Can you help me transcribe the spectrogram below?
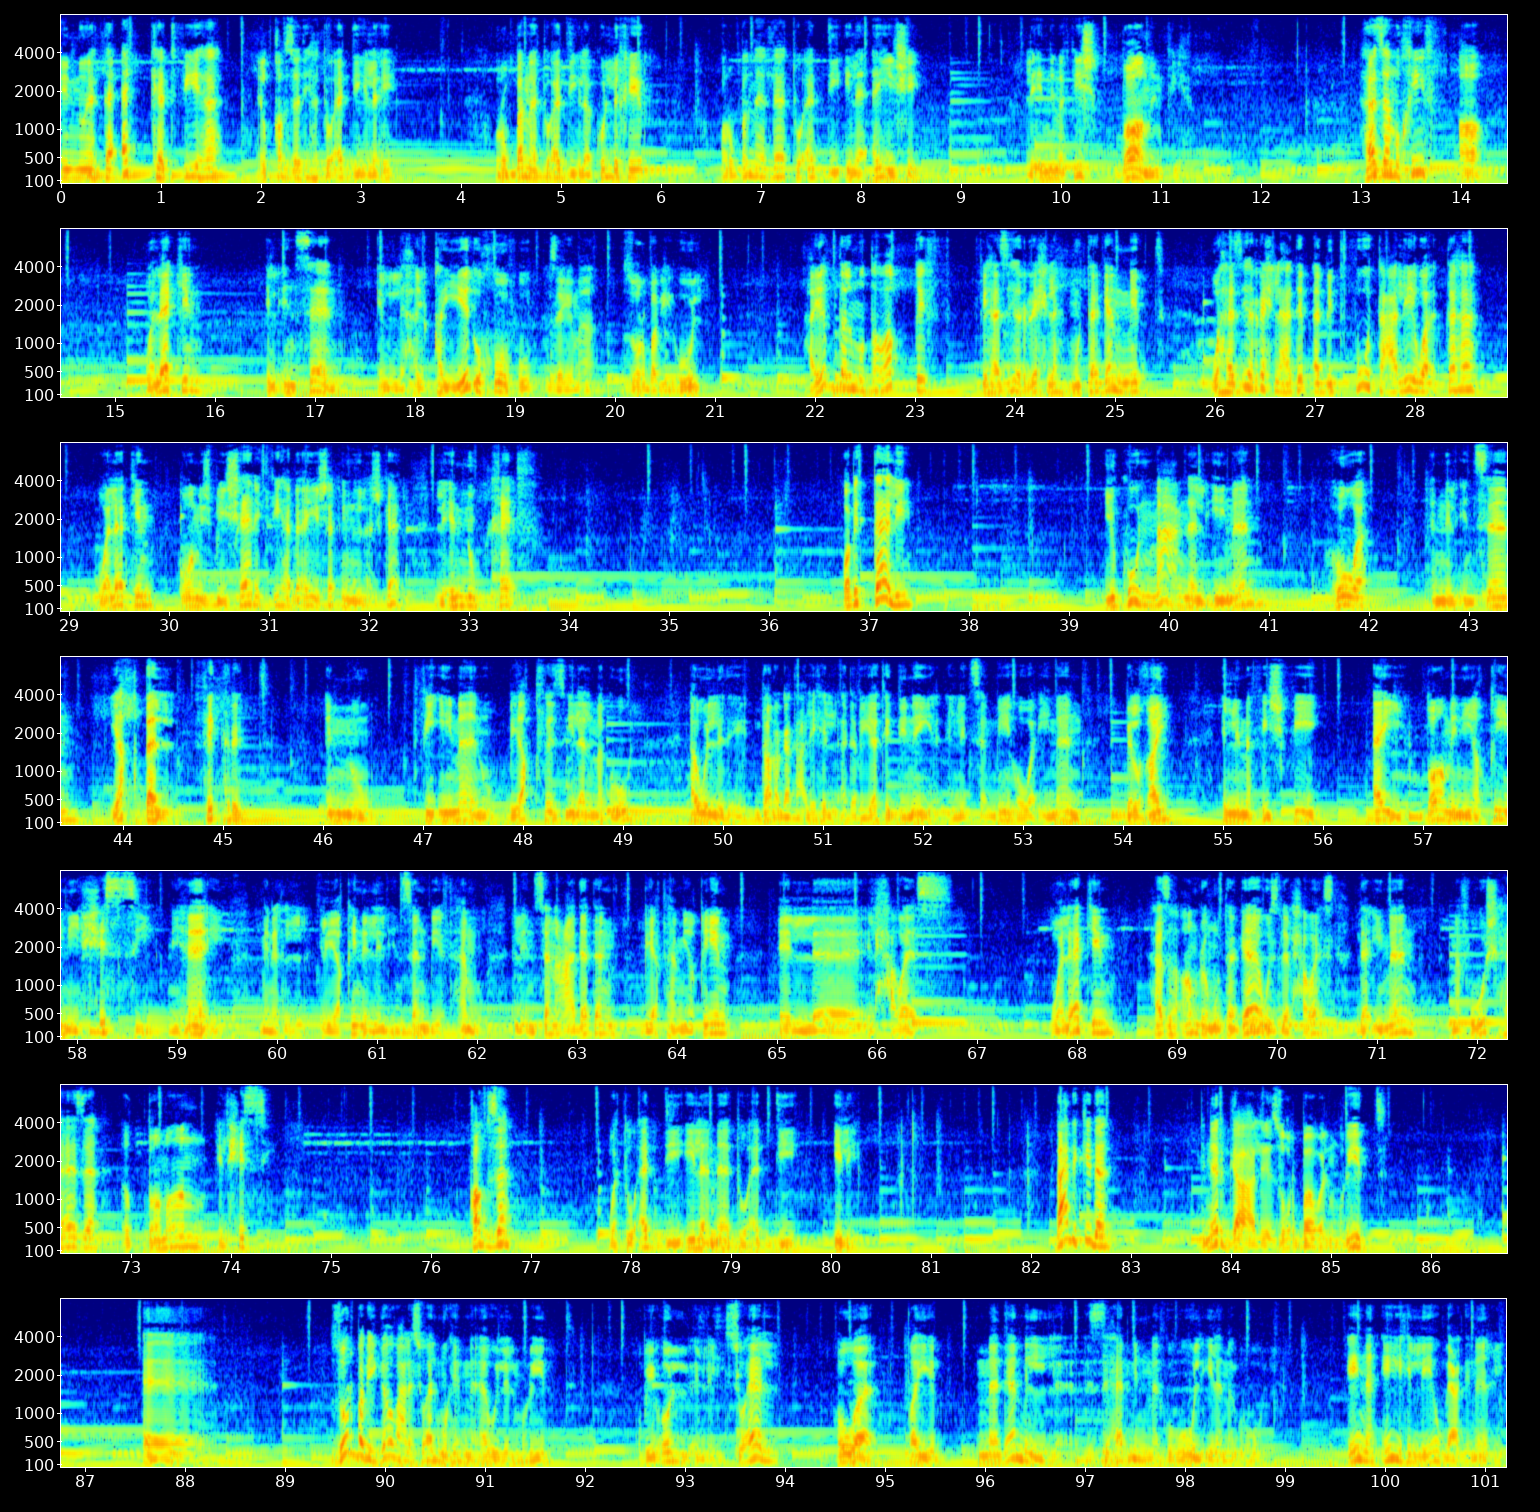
إنه يتأكد فيها. القفزة دي هتؤدي إلى إيه؟ ربما تؤدي إلى كل خير وربما لا تؤدي إلى أي شيء لأن مفيش ضامن فيها. هذا مخيف؟ آه. ولكن الإنسان اللي هيقيده خوفه زي ما زوربا بيقول هيفضل متوقف في هذه الرحلة متجمد وهذه الرحلة هتبقى بتفوت عليه وقتها ولكن هو مش بيشارك فيها بأي شكل من الأشكال لأنه خاف. وبالتالي يكون معنى الإيمان هو أن الإنسان يقبل فكرة أنه في إيمانه بيقفز إلى المجهول أو اللي درجت عليه الأدبيات الدينية اللي تسميه هو إيمان بالغيب اللي مفيش فيه أي ضامن يقيني حسي نهائي من اليقين اللي الإنسان بيفهمه. الإنسان عادة بيفهم يقين الحواس ولكن هذا أمر متجاوز للحواس. ده إيمان ما فيهوش هذا الضمان الحسي. قفزة وتؤدي إلى ما تؤدي إليه. بعد كده بنرجع لزوربا والمريد. آه زوربا بيجاوب على سؤال مهم قوي للمريد وبيقول السؤال هو طيب ما دام الذهاب من مجهول إلى مجهول إيه إيه اللي يوجع دماغي؟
